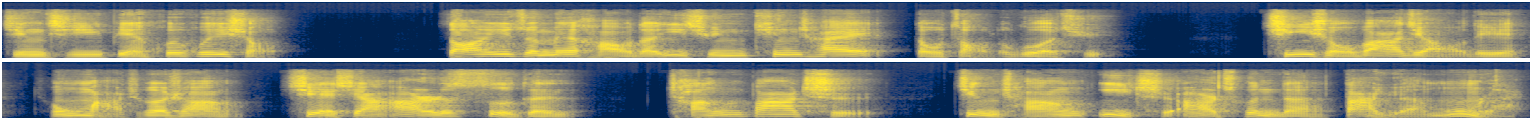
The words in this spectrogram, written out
京七便挥挥手。早已准备好的一群听差都走了过去，七手八脚地从马车上卸下二十四根长八尺、径长一尺二寸的大圆木来，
